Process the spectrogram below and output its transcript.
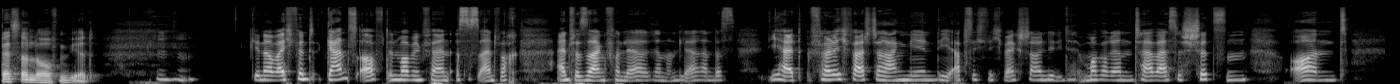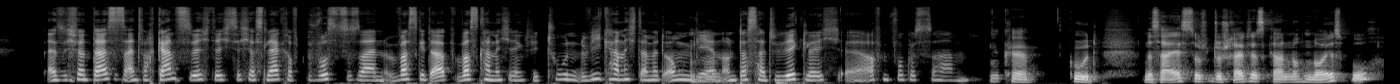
besser laufen wird. Mhm. Genau, weil ich finde, ganz oft in Mobbing-Fällen ist es einfach ein Versagen von Lehrerinnen und Lehrern, dass die halt völlig falsch daran gehen, die absichtlich wegschauen, die die Mobberinnen teilweise schützen. Und also ich finde, da ist es einfach ganz wichtig, sich als Lehrkraft bewusst zu sein, was geht ab, was kann ich irgendwie tun, wie kann ich damit umgehen mhm. und das halt wirklich äh, auf dem Fokus zu haben. Okay, gut. Und das heißt, du, du schreibst jetzt gerade noch ein neues Buch?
